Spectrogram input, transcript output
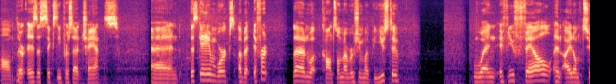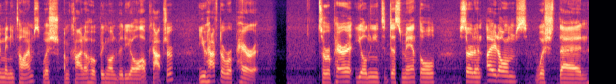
Um, there is a 60% chance, and this game works a bit different than what console members you might be used to. When, if you fail an item too many times, which I'm kind of hoping on video I'll capture, you have to repair it to repair it, you'll need to dismantle certain items, which then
